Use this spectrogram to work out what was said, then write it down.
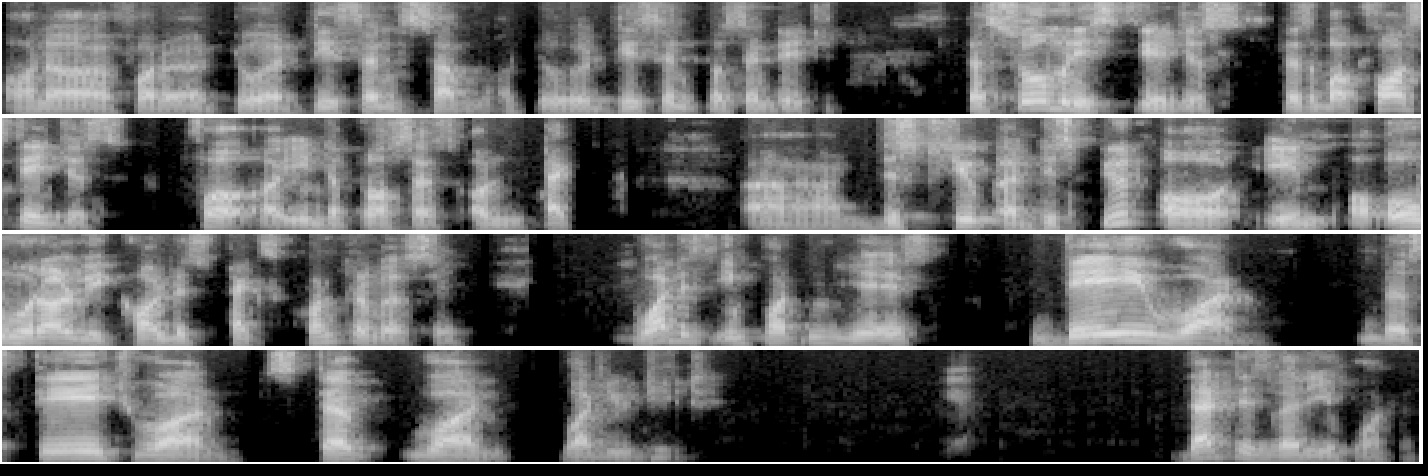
on a for a to a decent sum or to a decent percentage. There's so many stages. There's about four stages for uh, in the process on tax uh, dispute, uh, dispute or in or overall we call this tax controversy. What is important here is day one, the stage one, step one, what you did. Yeah. That is very important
